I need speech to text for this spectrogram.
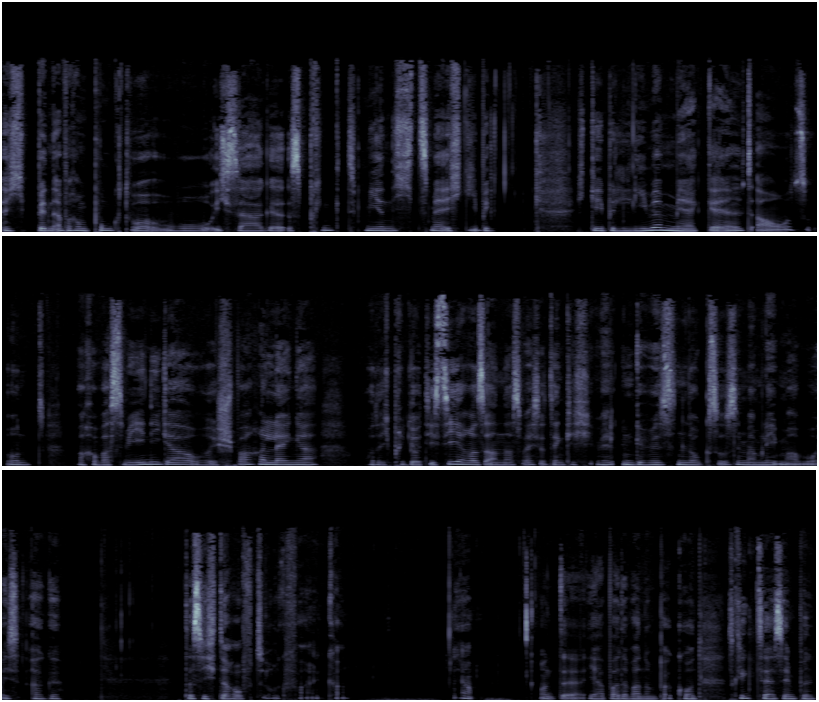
Ich bin einfach am Punkt, wo, wo ich sage, es bringt mir nichts mehr. Ich gebe, ich gebe lieber mehr Geld aus und mache was weniger oder ich spare länger oder ich priorisiere es anders, weil ich so denke, ich will einen gewissen Luxus in meinem Leben haben, wo ich sage, dass ich darauf zurückfallen kann. Ja. Und äh, ja, Badewanne und Balkon. Es klingt sehr simpel.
